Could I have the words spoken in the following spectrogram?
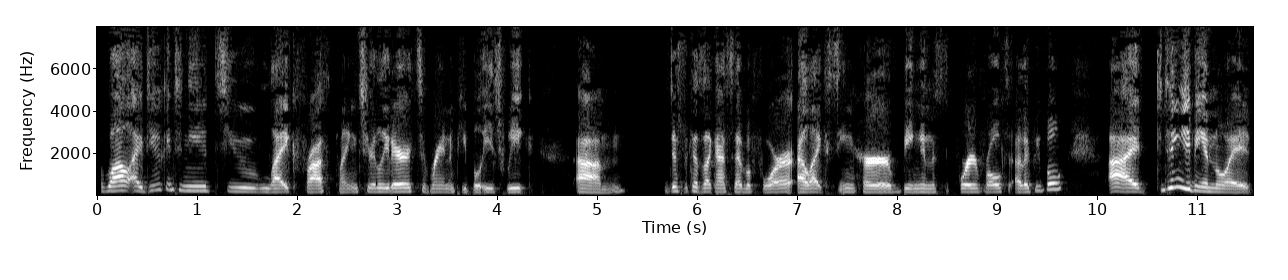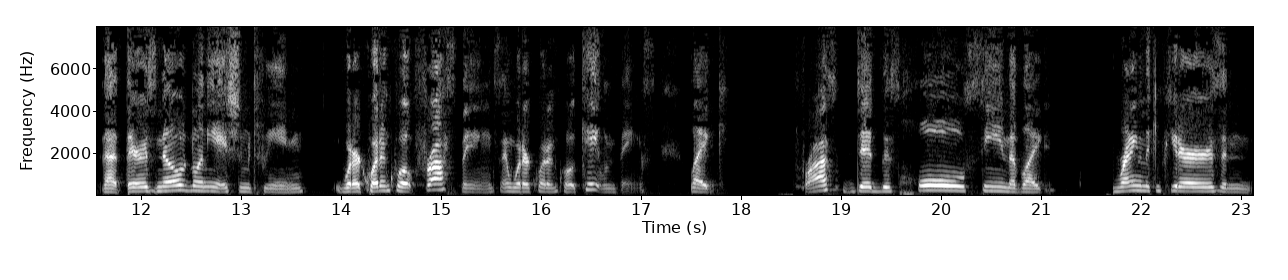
while I do continue to like Frost playing cheerleader to random people each week, um, just because like I said before, I like seeing her being in a supportive role to other people. I continue to be annoyed that there is no delineation between what are quote unquote Frost things and what are quote unquote Caitlin things. Like Frost did this whole scene of like running the computers and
